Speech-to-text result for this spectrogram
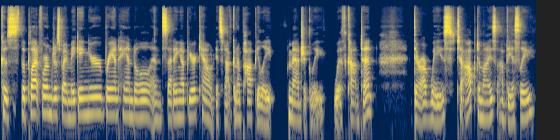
Because the platform, just by making your brand handle and setting up your account, it's not going to populate magically with content there are ways to optimize, obviously,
